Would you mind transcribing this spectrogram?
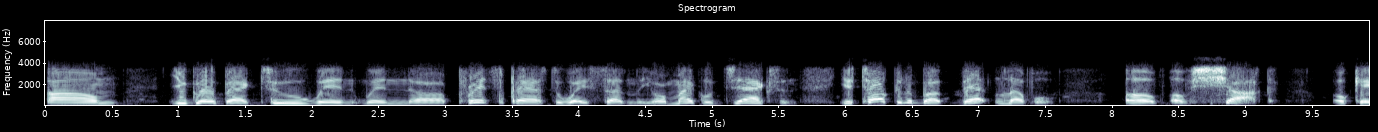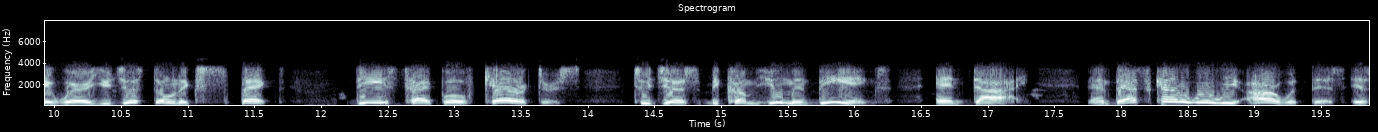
Um, you go back to when when uh, Prince passed away suddenly, or Michael Jackson. You're talking about that level of of shock, okay, where you just don't expect these type of characters to just become human beings and die. And that's kind of where we are with this. Is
